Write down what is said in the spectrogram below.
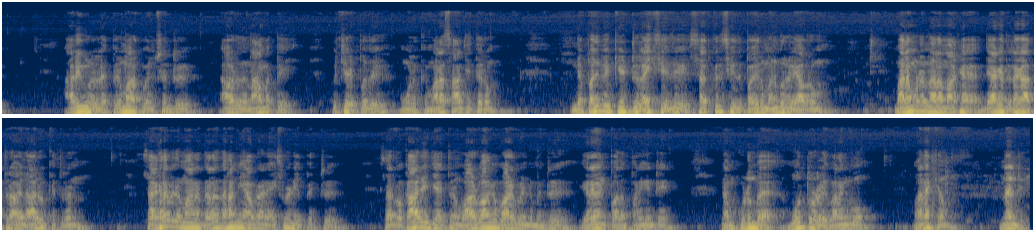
அருகிலுள்ள பெருமாள் கோயில் சென்று அவரது நாமத்தை உச்சரிப்பது உங்களுக்கு மன சாந்தி தரும். இந்த பதிவை கேட்டு லைக் செய்து சப்ஸ்கிரைப் செய்து பகிரும் அன்பர்கள் யாவரும் பலமுடன் நலமாக தேக திடகாத்திராவில் ஆரோக்கியத்துடன் சகலவிதமான தனதானிய ஆவரான ஐஸ்வரனை பெற்று சர்வ காரிய ஜெயத்துடன் வாழ்வாங்க வாழ வேண்டும் என்று இறைவன் பாதம் பணிகின்றேன். நம் குடும்ப மூத்தோர்களை வணங்குவோம். வணக்கம். நன்றி.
